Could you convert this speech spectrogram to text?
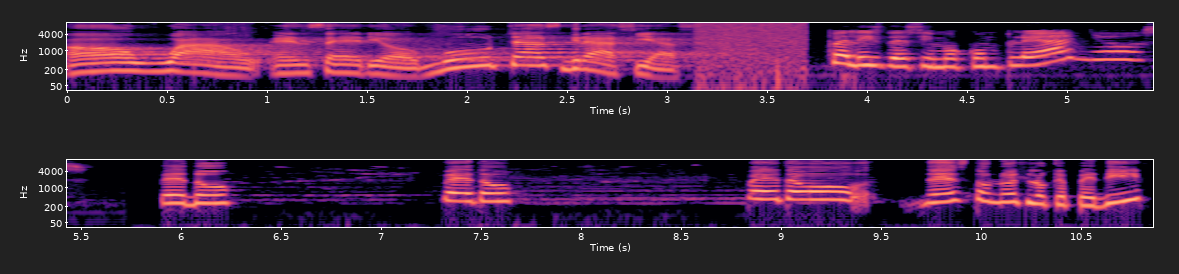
Oh, wow, en serio, muchas gracias. ¡Feliz décimo cumpleaños! Pero, pero, pero, esto no es lo que pedí.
